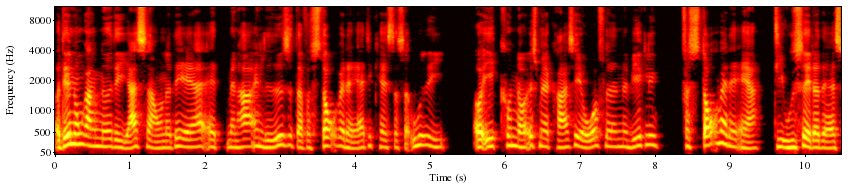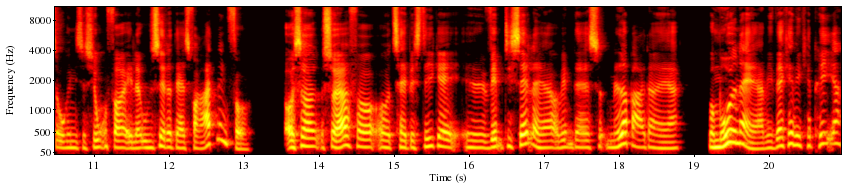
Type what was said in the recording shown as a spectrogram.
Og det er nogle gange noget af det, jeg savner, det er, at man har en ledelse, der forstår, hvad det er, de kaster sig ud i, og ikke kun nøjes med at krasse i overfladen, men virkelig forstår, hvad det er, de udsætter deres organisation for, eller udsætter deres forretning for. Og så sørge for at tage bestik af, øh, hvem de selv er, og hvem deres medarbejdere er. Hvor modne er vi? Hvad kan vi kapere?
